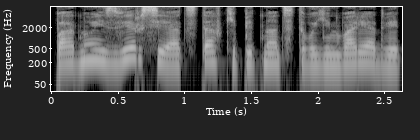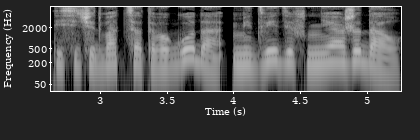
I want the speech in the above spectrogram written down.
По одной из версий отставки 15 января 2020 года Медведев не ожидал,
